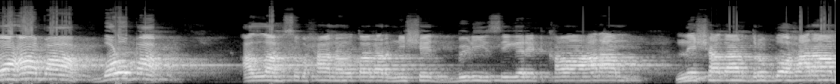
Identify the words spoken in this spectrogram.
মহাপাপ, বড় পাপ। আল্লাহ সুবহানাহু তাআলার নিষেধ, বিড়ি, সিগারেট খাওয়া হারাম, নেশাদার দ্রব্য হারাম।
